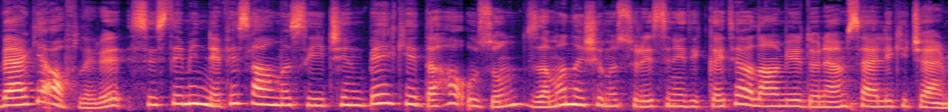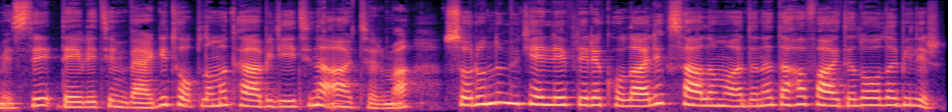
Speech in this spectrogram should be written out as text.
Vergi afları, sistemin nefes alması için belki daha uzun, zaman aşımı süresini dikkate alan bir dönemsellik içermesi, devletin vergi toplama kabiliyetini artırma, sorunlu mükelleflere kolaylık sağlama adına daha faydalı olabilir.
